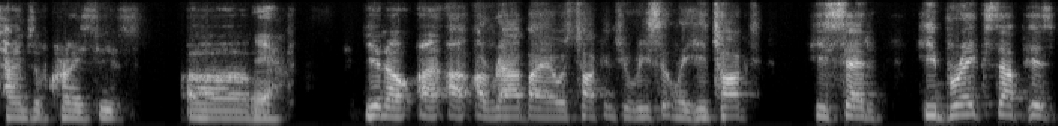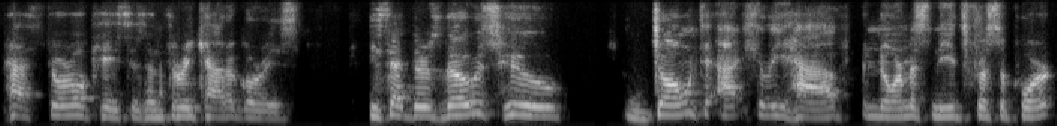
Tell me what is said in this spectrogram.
times of crises. Um, yeah. You know, a, a rabbi I was talking to recently, he talked. He said he breaks up his pastoral cases in three categories. He said there's those who don't actually have enormous needs for support,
